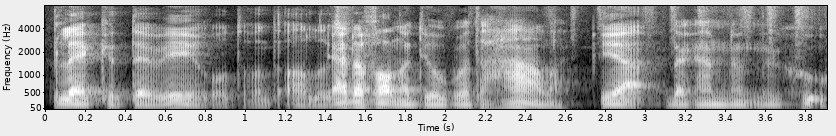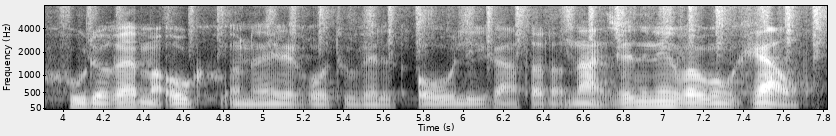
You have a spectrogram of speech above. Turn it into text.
plekken ter wereld. Want alles... Ja, daar valt natuurlijk wat te halen. ja, Daar gaan go- goederen, maar ook een hele grote hoeveelheid olie gaat daar. Nou, er zit in ieder geval gewoon geld.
